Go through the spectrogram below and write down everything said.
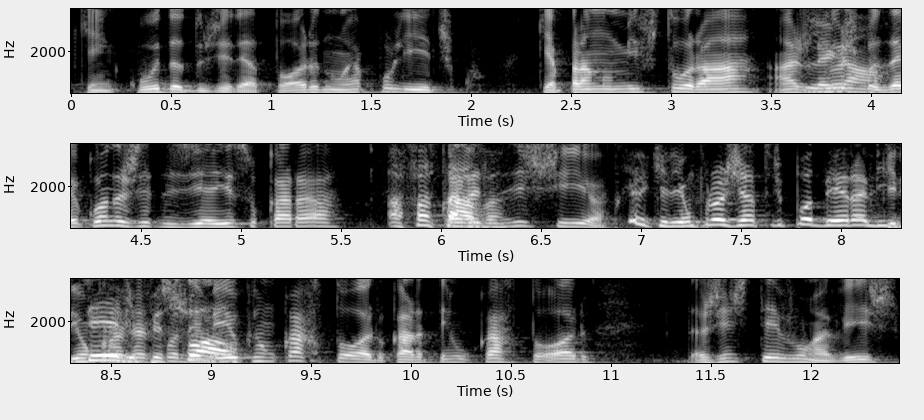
Quem cuida do diretório não é político que é para não misturar as Legal. duas coisas. Aí quando a gente dizia isso, o cara, Afastava. O cara desistia. Porque ele queria um projeto de poder ali queria dele, um projeto pessoal. De poder, meio que um cartório. O cara tem o um cartório. A gente teve uma vez,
